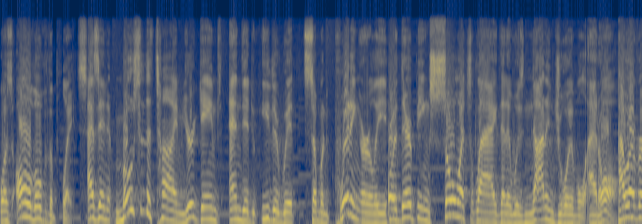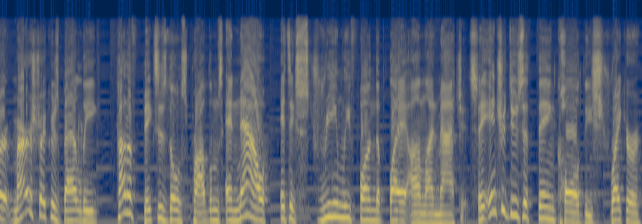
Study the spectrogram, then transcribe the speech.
was all over the place. As in, most of the time, your games ended either with someone quitting early or there being so much lag that it was not enjoyable at all. However, Mario Strikers Battle League kind of fixes those problems and now it's extremely fun to play online matches. They introduce a thing called the Striker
